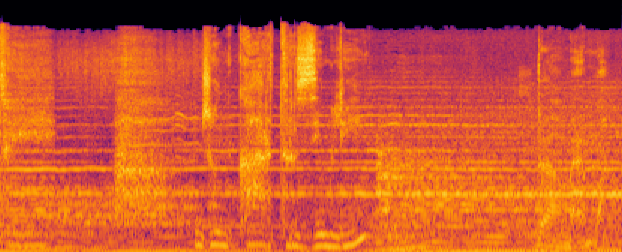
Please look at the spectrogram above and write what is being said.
Ты Джон Картер Земли? Да, мэм.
